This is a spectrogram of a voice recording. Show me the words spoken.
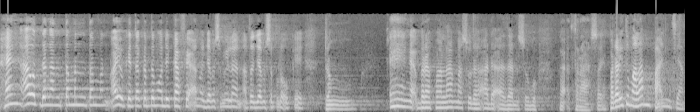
hang out dengan teman-teman. Ayo kita ketemu di kafe anu jam 9 atau jam 10. Oke. Okay. Eh enggak berapa lama sudah ada azan subuh. Enggak terasa ya. Padahal itu malam panjang.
